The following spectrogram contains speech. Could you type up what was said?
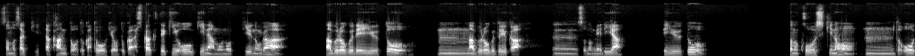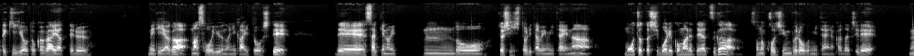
そのさっき言った関東とか東京とか比較的大きなものっていうのが、まあブログで言うと、うん、まあブログというか、うん、そのメディアっていうと、その公式の、うんと大手企業とかがやってるメディアが、まあそういうのに該当して、で、さっきの、うんと、女子一人旅みたいな、もうちょっと絞り込まれたやつが、その個人ブログみたいな形で、うー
